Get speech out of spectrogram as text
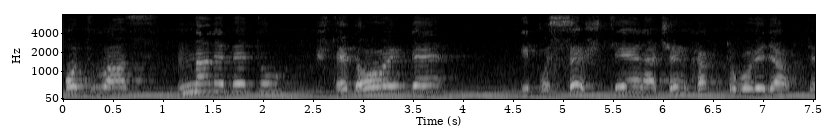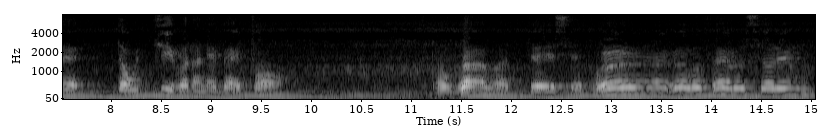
от вас на небето, ще дойде и по същия начин, както го видяхте, да отива на небето. Тогава те се върнаха в Ерусалим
